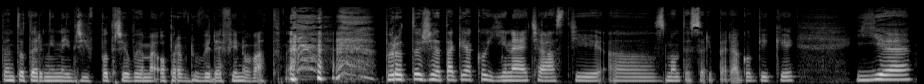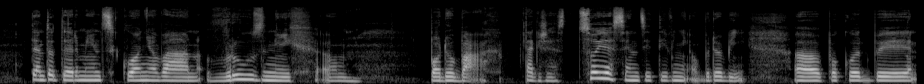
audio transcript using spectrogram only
tento termín nejdřív potřebujeme opravdu vydefinovat. Protože tak jako jiné části uh, z Montessori pedagogiky je tento termín skloňován v různých um, podobách. Takže co je senzitivní období? Uh, pokud by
